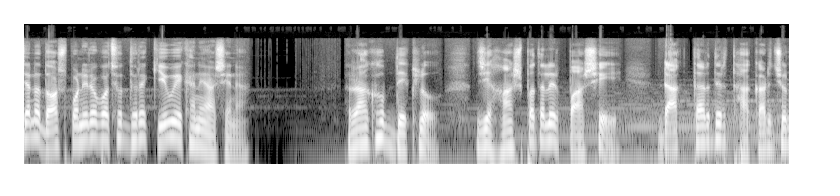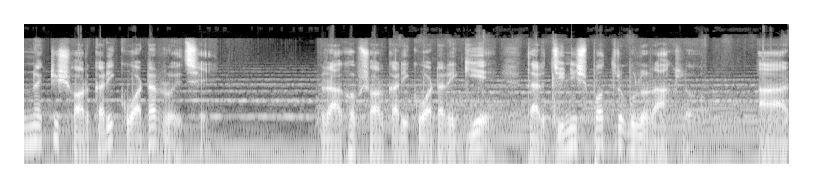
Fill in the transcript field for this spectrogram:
যেন দশ পনেরো বছর ধরে কেউ এখানে আসে না। রাঘব দেখল যে হাসপাতালের পাশে ডাক্তারদের থাকার জন্য একটি সরকারি কোয়ার্টার রয়েছে। রাঘব সরকারি কোয়ার্টারে গিয়ে তার জিনিসপত্রগুলো রাখল আর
